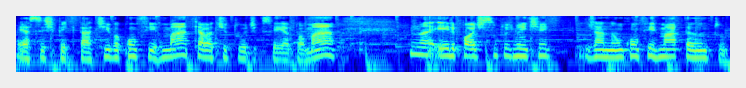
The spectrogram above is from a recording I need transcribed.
essa expectativa, confirmar aquela atitude que você ia tomar, ele pode simplesmente já não confirmar tanto.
